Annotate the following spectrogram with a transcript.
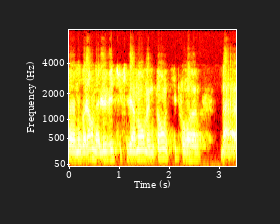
Euh, mais voilà, on a levé suffisamment en même temps aussi pour euh, bah,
